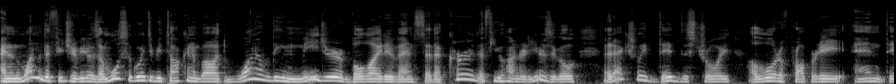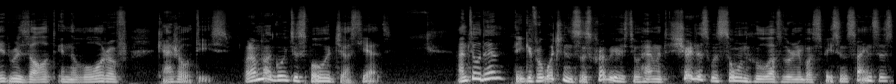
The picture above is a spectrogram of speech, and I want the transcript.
And in one of the future videos I'm also going to be talking about one of the major bolide events that occurred a few hundred years ago that actually did destroy a lot of property and did result in a lot of casualties. But I'm not going to spoil it just yet. Until then, thank you for watching, subscribe if you still haven't, share this with someone who loves learning about space and sciences,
